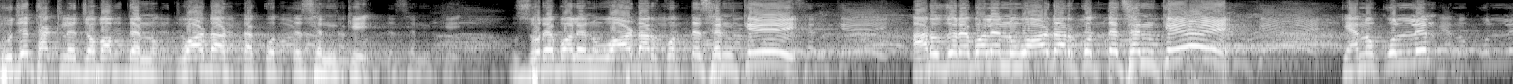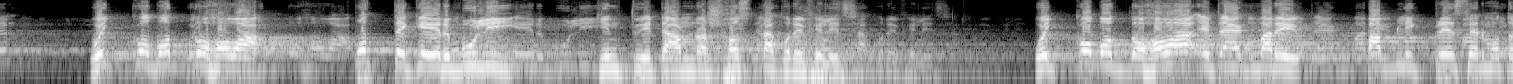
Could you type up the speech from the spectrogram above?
বুঝে থাকলে জবাব দেন ওয়ার্ডারটা করতেছেন কে? জোরে বলেন ওয়ার্ডার করতেছেন কে? আরও জোরে বলেন ওয়ার্ডার করতেছেন কে? কেন করলেন? ঐক্যবদ্ধ হওয়া প্রত্যেকের বুলি, কিন্তু এটা আমরা সস্তা করে ফেলেছি। ঐক্যবদ্ধ হওয়া এটা একবারে পাবলিক প্রেসের মতো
